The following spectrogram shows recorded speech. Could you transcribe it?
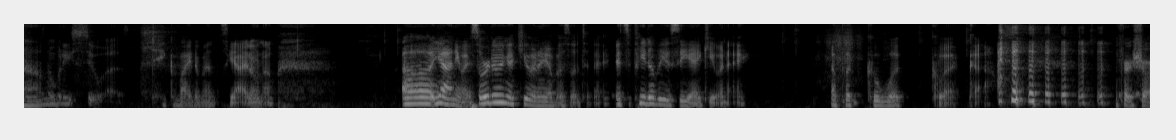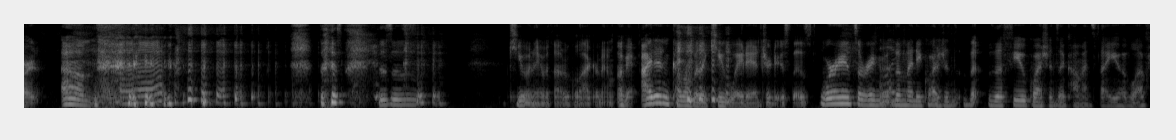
um, Nobody sue us. take vitamins. Yeah, I don't know. Uh, yeah. Anyway, so we're doing a Q and A episode today. It's a PWCA Q and A. A Pakuwakwaka for short. Um, Uh-huh. this this is Q and A without a cool acronym. Okay, I didn't come up with a cute way to introduce this. We're answering like the it. many questions, the, the few questions and comments that you have left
